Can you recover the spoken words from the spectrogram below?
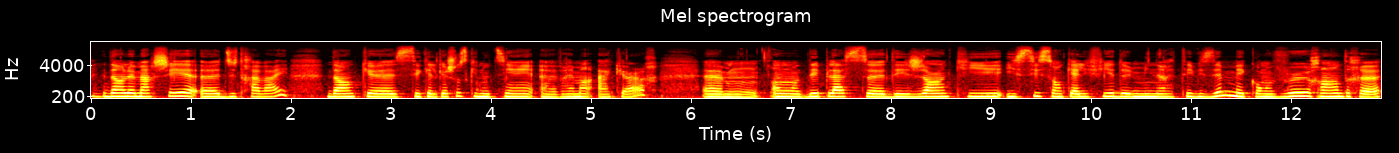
mhm. dans le marché euh, du travail. Donc, euh, c'est quelque chose qui nous tient euh, vraiment à cœur. On déplace des gens qui, ici, sont qualifiés de minorités visibles, mais qu'on veut rendre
